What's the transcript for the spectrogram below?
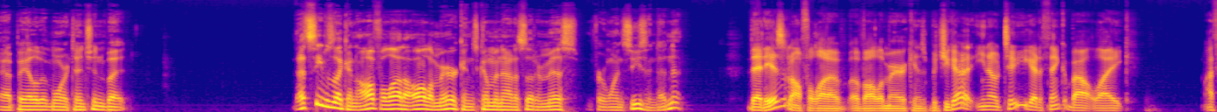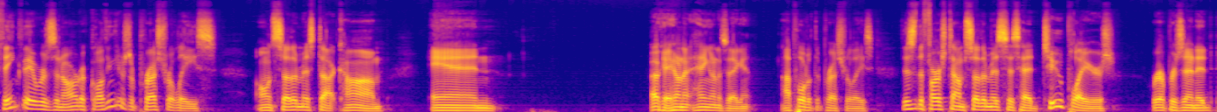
I pay a little bit more attention, but that seems like an awful lot of All Americans coming out of Southern Miss for one season, doesn't it? that is an awful lot of, of All Americans. But you got to, you know, too, you got to think about like, I think there was an article, I think there was a press release on southernmiss.com. And, okay, hang on, hang on a second. I pulled up the press release. This is the first time Southern Miss has had two players represented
